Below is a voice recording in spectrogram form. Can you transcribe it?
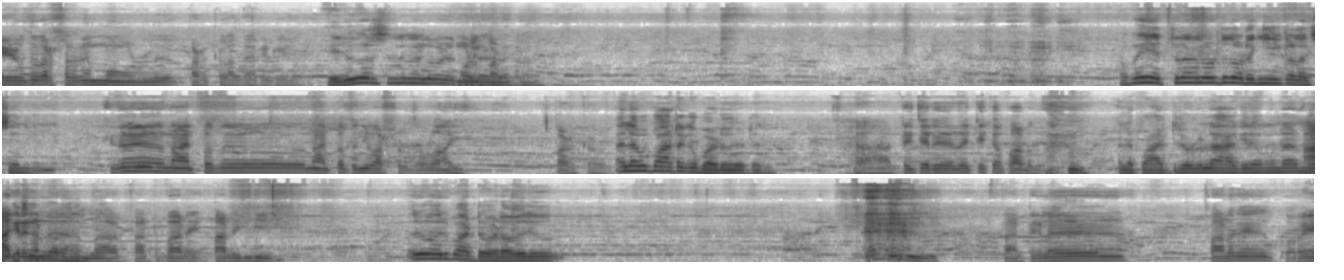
എഴുപത് വർഷത്തിന് മുകളിൽ പഴക്കമുള്ള റേഡിയോ എഴുപത് വർഷത്തിന് മുകളിൽ പഴക്കമുള്ള കേട്ടോ അപ്പൊ എത്ര നാളോട്ട് തുടങ്ങി ഈ കളക്ഷൻ? ഇത് നാൽപ്പത് നാൽപ്പത്തഞ്ച് വർഷത്തോളമായി പഴക്കം അല്ല അപ്പൊ പാട്ടൊക്കെ പാടും കേട്ടത് പാട്ട് ചെറിയതായിട്ടൊക്കെ പാടും. അല്ല പാട്ടിലോടുള്ള ആഗ്രഹം കൊണ്ടാണ് ആഗ്രഹം പാട്ട് പാടി പാടുകയും ചെയ്യും. ഒരു ഒരു പാട്ട് പാടാം ഒരു പാട്ടുകൾ പാടുന്ന കുറേ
